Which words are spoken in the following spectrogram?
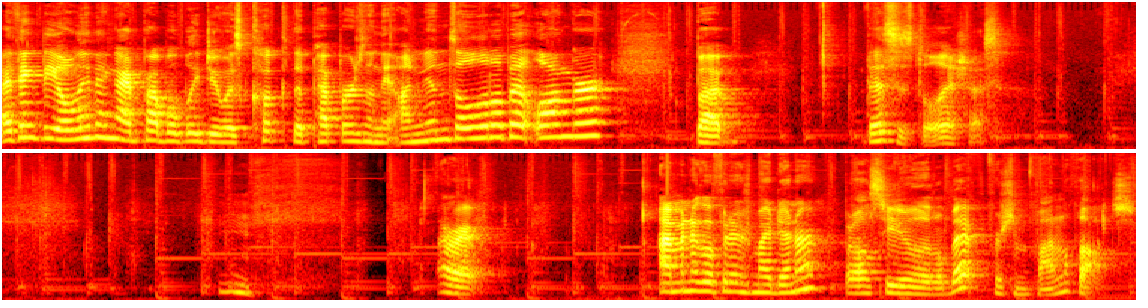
I think the only thing I'd probably do is cook the peppers and the onions a little bit longer, but this is delicious. Mm. All right, I'm gonna go finish my dinner, but I'll see you in a little bit for some final thoughts.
